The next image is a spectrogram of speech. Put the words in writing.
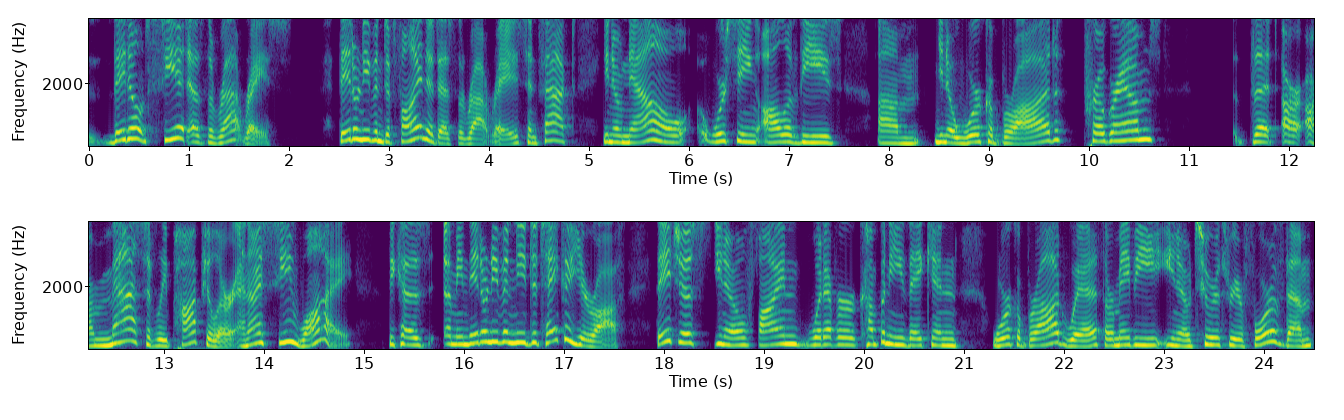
they don't see it as the rat race. They don't even define it as the rat race. In fact, you know, now we're seeing all of these um, you know, work abroad programs that are are massively popular and I see why. Because I mean, they don't even need to take a year off they just you know find whatever company they can work abroad with or maybe you know two or three or four of them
